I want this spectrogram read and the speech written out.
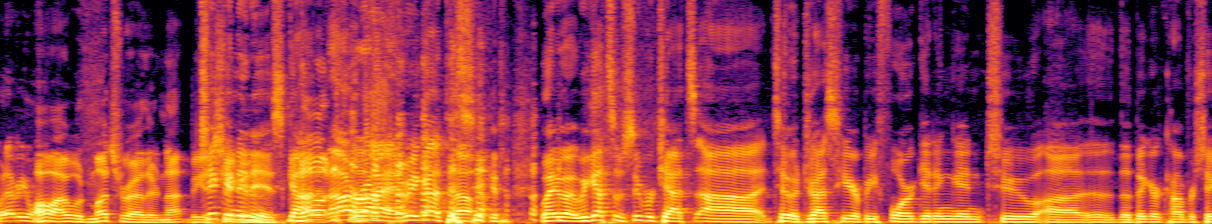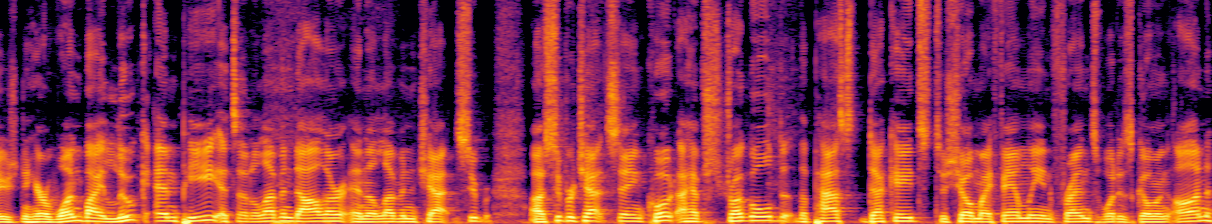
Whatever you Oh. I would much rather not be Chicken, a chicken. it is. Got it. All right, we got the chicken. Wait, wait. We got some super chats uh, to address here before getting into uh, the bigger conversation here. One by Luke MP. It's at eleven dollar and eleven chat super uh, super chat saying, "quote I have struggled the past decades to show my family and friends what is going on.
